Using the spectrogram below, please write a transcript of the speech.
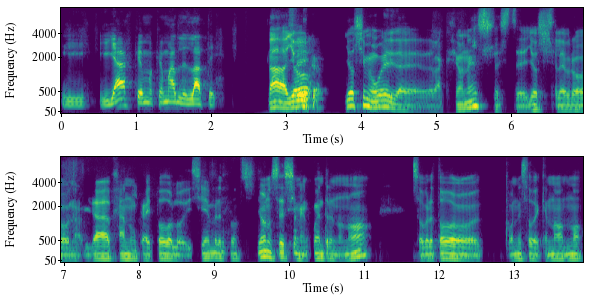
Y, ya, ¿qué, ¿qué, más les late? Nada, yo, yo sí me voy de, vacaciones. Este, yo sí celebro Navidad, Hanukkah y todo lo de diciembre. Entonces, yo no sé si me encuentren o no. Sobre todo con eso de que no, no,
